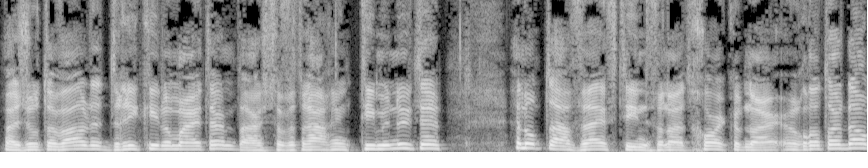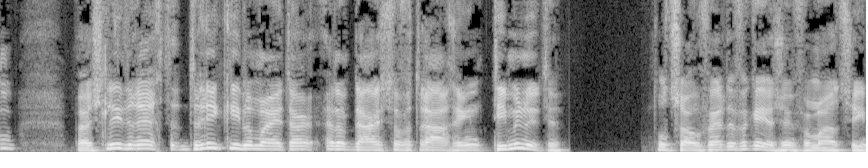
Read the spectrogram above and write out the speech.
Bij Zoeterwoude 3 kilometer, daar is de vertraging 10 minuten. En op de A15 vanuit Gorkum naar Rotterdam. Bij Sliedrecht 3 kilometer en ook daar is de vertraging 10 minuten. Tot zover de verkeersinformatie.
